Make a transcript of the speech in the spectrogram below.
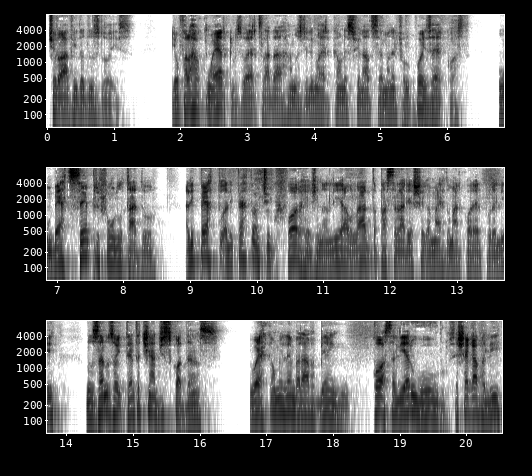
tirou a vida dos dois. Eu falava com o Hércules, o Hércules lá da Ramos de Lima, o Hercão, nesse final de semana, ele falou: Pois é, Costa, o Humberto sempre foi um lutador. Ali perto, ali perto do antigo fórum, Regina, ali ao lado da pastelaria Chega Mais do Marco Aurélio por ali, nos anos 80 tinha a discodância. O Hercão me lembrava bem, Costa, ali era o ouro. Você chegava ali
